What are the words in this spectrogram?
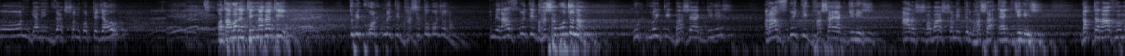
কোন জ্ঞান ইনজাকশন করতে যাও? কথা বলেন ঠিক না ব্যাঠি তুমি কূটনৈতিক ভাষা তো বোঝো না। তুমি রাজনৈতিক ভাষা বোঝো না। কূটনৈতিক ভাষা এক জিনিস, রাজনৈতিক ভাষা এক জিনিস, আর সভা সমিতির ভাষা এক জিনিস। ডক্টর আফম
